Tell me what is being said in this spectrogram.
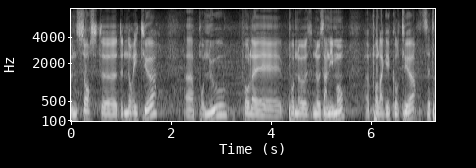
une source de, nourriture pour nous, pour, les, pour nos, nos animaux, pour l'agriculture, etc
